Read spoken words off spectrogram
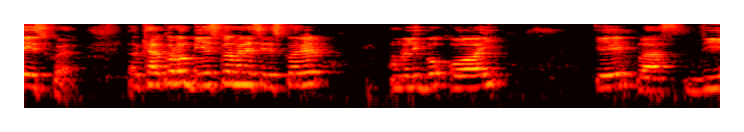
A square খেয়াল করো বি স্কোয়ার মাইনাস এ স্কোয়ারের আমরা লিখব Y A plus B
